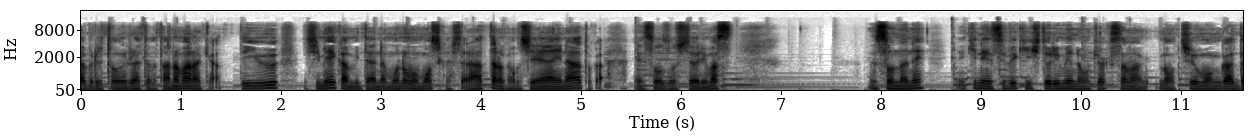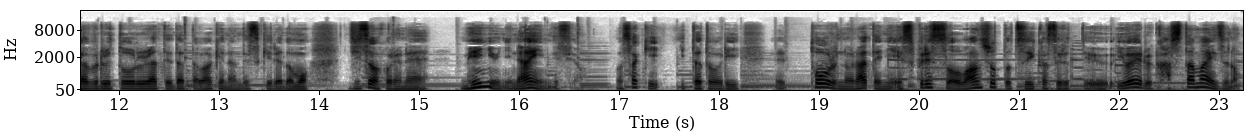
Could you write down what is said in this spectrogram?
ダブルトールラテを頼まなきゃっていう使命感みたいなものももしかしたらあったのかもしれないなとか、え、想像しております。そんなね、記念すべき一人目のお客様の注文がダブルトールラテだったわけなんですけれども、実はこれね、メニューにないんですよ。さっき言った通り、トールのラテにエスプレッソをワンショット追加するっていう、いわゆるカスタマイズの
